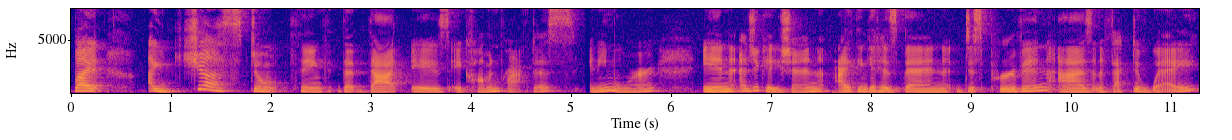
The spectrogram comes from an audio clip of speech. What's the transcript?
But I just don't think that that is a common practice anymore in education. I think it has been disproven as an effective way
